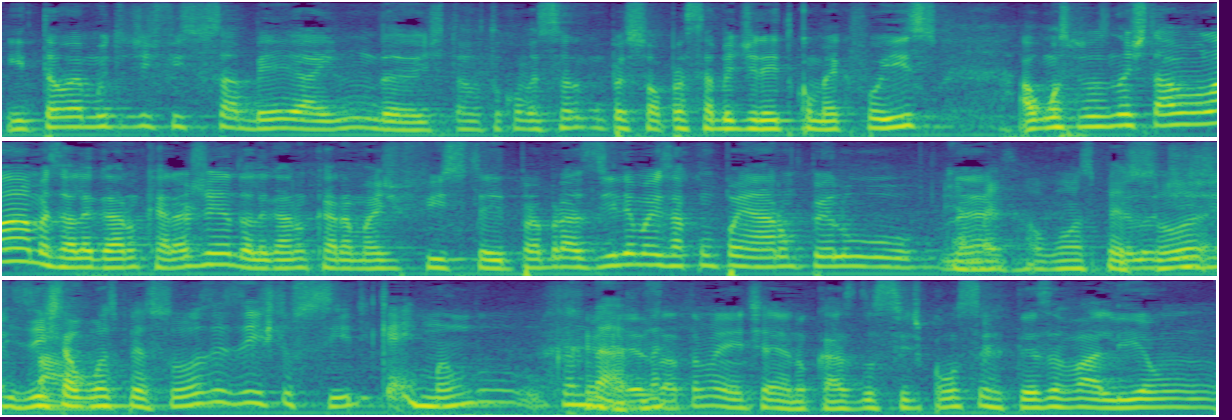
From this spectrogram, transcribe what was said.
Então é muito difícil saber ainda. Estou tá, conversando com o pessoal para saber direito como é que foi isso. Algumas pessoas não estavam lá, mas alegaram que era agenda, alegaram que era mais difícil ter ido para Brasília, mas acompanharam pelo. É, né, algumas pessoas. Existem algumas pessoas, existe o Cid, que é irmão do candidato. É, né? exatamente, é. No caso do Cid, com certeza valia um,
